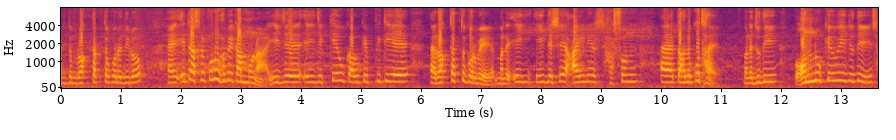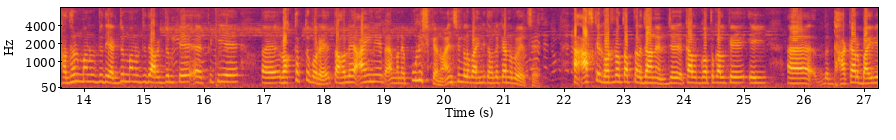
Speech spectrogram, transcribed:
একদম রক্তাক্ত করে দিল। এটা আসলে কোনোভাবেই কাম্য না। এই যে এই যে কেউ কাউকে পিটিয়ে রক্তাক্ত করবে মানে এই এই দেশে আইনের শাসন তাহলে কোথায়? মানে যদি অন্য কেউই যদি, সাধারণ মানুষ যদি, একজন মানুষ যদি আরেকজনকে পিটিয়ে রক্তাক্ত করে, তাহলে আইনের মানে পুলিশ কেন? আইন শৃঙ্খলা বাহিনী তাহলে কেন রয়েছে? হ্যাঁ আজকের ঘটনা তো আপনারা জানেন যে, কাল, গতকালকে এই ঢাকার বাইরে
